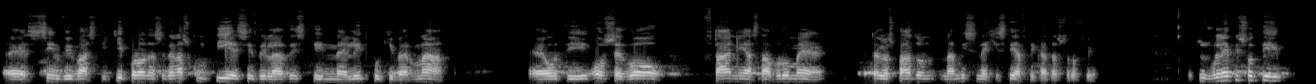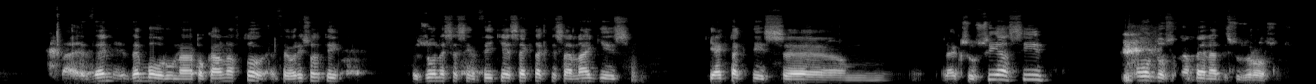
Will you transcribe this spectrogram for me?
ε, συμβιβαστική πρόταση, δεν ασκούν πίεση δηλαδή στην ελίτ που κυβερνά, ε, ότι ως εδώ φτάνει, ας τα βρούμε, τέλος πάντων, να μην συνεχιστεί αυτή η καταστροφή. Τους βλέπεις ότι ε, δεν, δεν μπορούν να το κάνουν αυτό. Θεωρείς ότι ζουν σε συνθήκες έκτακτης ανάγκης και έκτακτης ε, εξουσίας ή όντως απέναντι στους Ρώσους.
